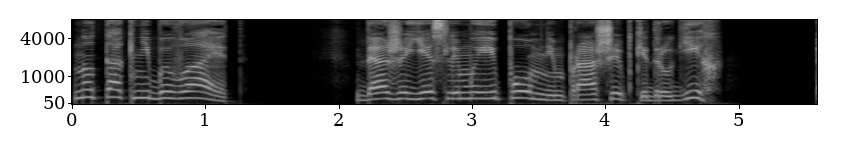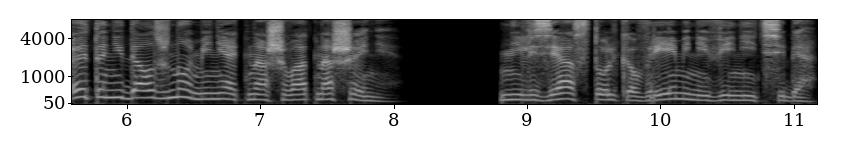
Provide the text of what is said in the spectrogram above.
Но так не бывает. Даже если мы и помним про ошибки других, это не должно менять нашего отношения. Нельзя столько времени винить себя.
